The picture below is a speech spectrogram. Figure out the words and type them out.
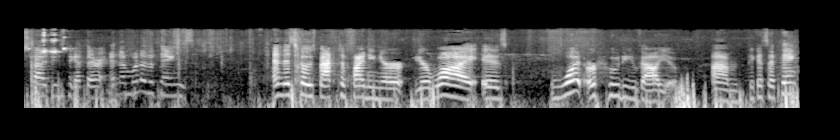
strategies to get there. And then one of the things, and this goes back to finding your your why, is what or who do you value? Um, because I think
